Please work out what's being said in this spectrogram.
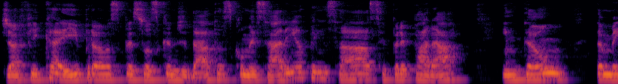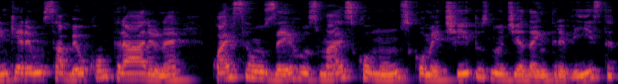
Já fica aí para as pessoas candidatas começarem a pensar, a se preparar então, também queremos saber o contrário, né? Quais são os erros mais comuns cometidos no dia da entrevista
